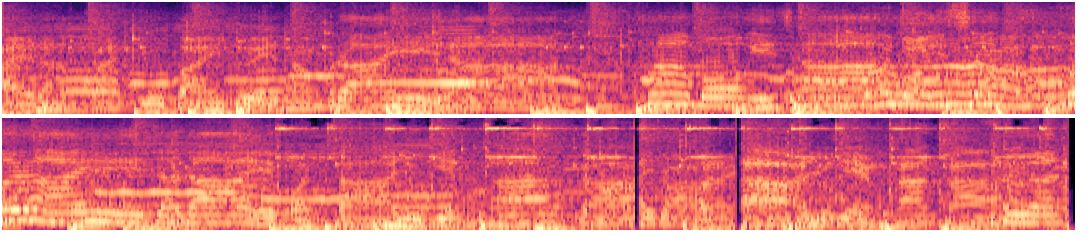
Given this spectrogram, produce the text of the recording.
ายรักกันอยู่ไปด้วยทำไรนาข้ามองอิจฉาเมื่อไรจะได้ขวัญตาอยู่เคียงข้างกายขวัญตาอยู่เคียงข้างกายเมือ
